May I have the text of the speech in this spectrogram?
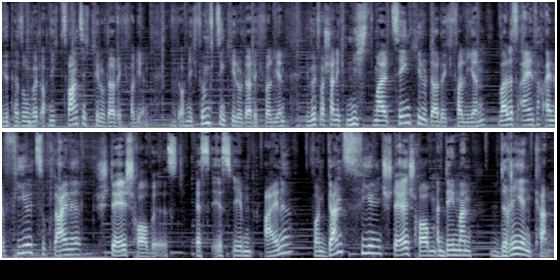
Diese Person wird auch nicht 20 Kilo dadurch verlieren, wird auch nicht 15 Kilo dadurch verlieren, die wird wahrscheinlich nicht mal 10 Kilo dadurch verlieren, weil es einfach eine viel zu kleine Stellschraube ist. Es ist eben eine von ganz vielen Stellschrauben, an denen man drehen kann.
